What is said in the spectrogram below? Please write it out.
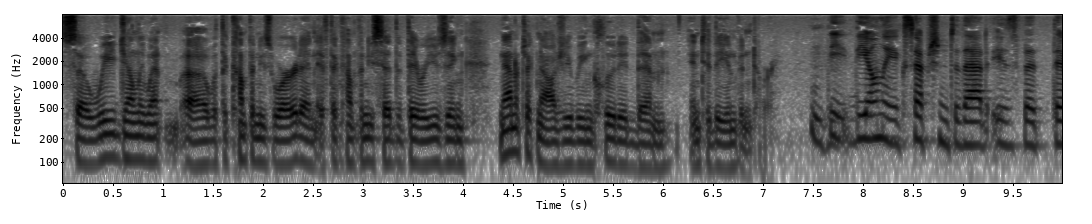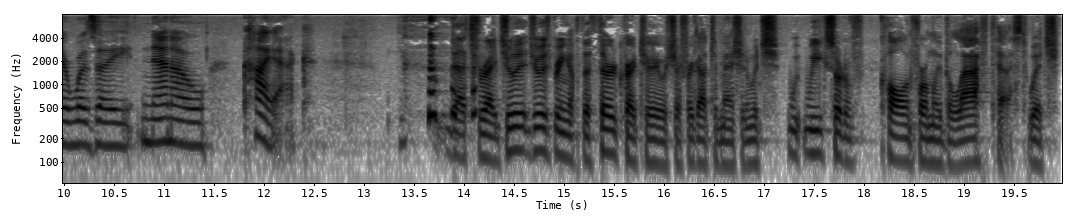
So we generally went uh, with the company's word, and if the company said that they were using nanotechnology, we included them into the inventory. Mm-hmm. The the only exception to that is that there was a nano kayak. That's right. Julia, Julia's bringing up the third criteria, which I forgot to mention, which we, we sort of call informally the laugh test, which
